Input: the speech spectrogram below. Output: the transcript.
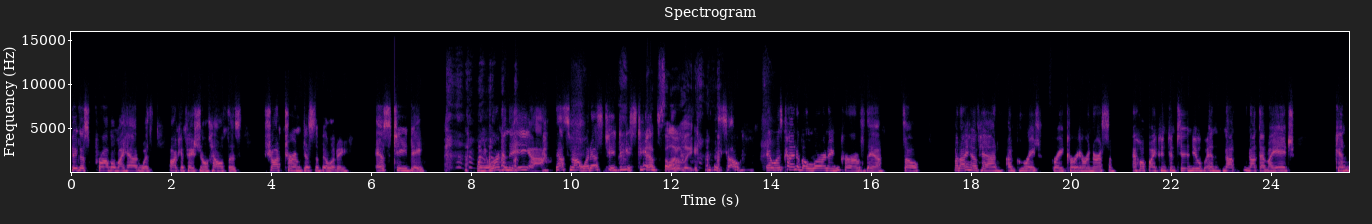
biggest problem I had with occupational health is short term disability, STD. when you work in the ER, that's not what STD stands Absolutely. for. Absolutely. so it was kind of a learning curve there. So, but I have had a great, great career in nursing. I hope I can continue and not not that my age can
